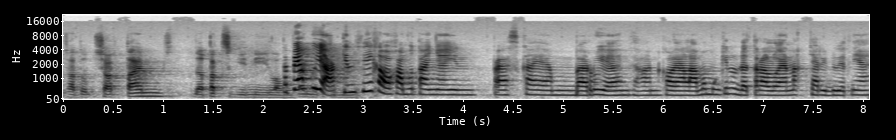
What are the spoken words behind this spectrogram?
satu short time dapat segini, long Tapi time aku yakin segini. sih kalau kamu tanyain PSK yang baru ya, misalkan kalau yang lama mungkin udah terlalu enak cari duitnya.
